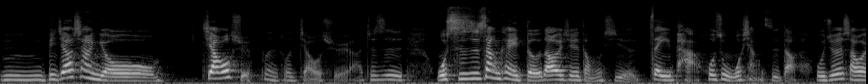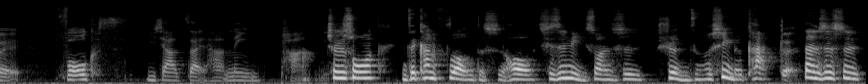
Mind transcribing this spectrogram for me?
嗯，比较像有教学，不能说教学啊，就是我实质上可以得到一些东西的这一 part，或是我想知道，我觉得稍微 focus 一下在他那一 part。就是说你在看 flow 的时候，其实你算是选择性的看，对，但是是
